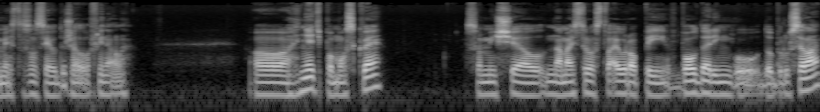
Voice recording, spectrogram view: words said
miesto som si aj udržal vo finále. Hneď po Moskve som išiel na majstrovstva Európy v boulderingu do Brusela.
